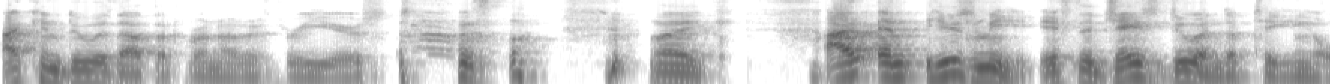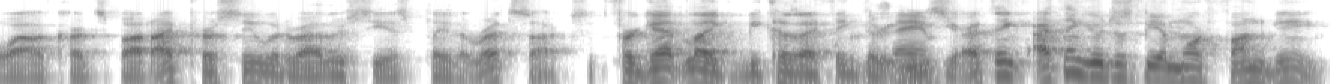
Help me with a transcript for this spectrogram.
I can do without that for another three years. like, I and here's me: if the Jays do end up taking a wild card spot, I personally would rather see us play the Red Sox. Forget like because I think they're Same. easier. I think I think it would just be a more fun game.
